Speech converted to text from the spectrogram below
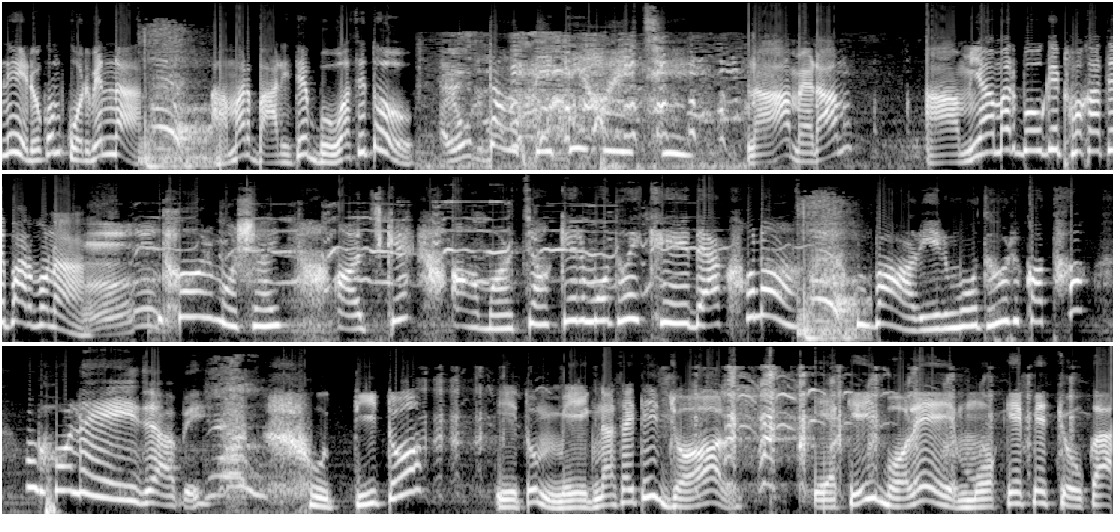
আপনি এরকম করবেন না। আমার বাড়িতে বউ আছে তো। তাতে কি হয়েছে? না ম্যাডাম আমি আমার বউকে ঠকাতে পারব না। ধর মশাই আজকে আমার চাকের মধুই খেয়ে দেখো না। বাড়ির মধুর কথা ভুলেই যাবে। সত্যি তো এ তো মেঘনা সাইটেই জল। একেই বলে মকে পে চৌকা।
